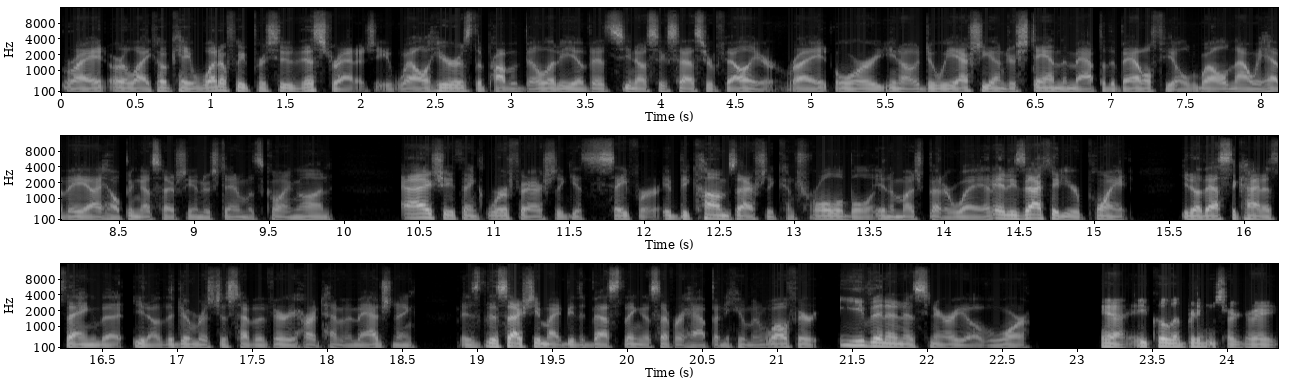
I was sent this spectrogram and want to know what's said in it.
right? Or like okay what if we pursue this strategy? Well here is the probability of its you know success or failure right? Or you know do we actually understand the map of the battlefield? Well now we have ai helping us actually understand what's going on i actually think warfare actually gets safer it becomes actually controllable in a much better way and exactly to your point you know that's the kind of thing that you know the doomers just have a very hard time imagining is this actually might be the best thing that's ever happened to human welfare even in a scenario of war yeah, equilibriums are great.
